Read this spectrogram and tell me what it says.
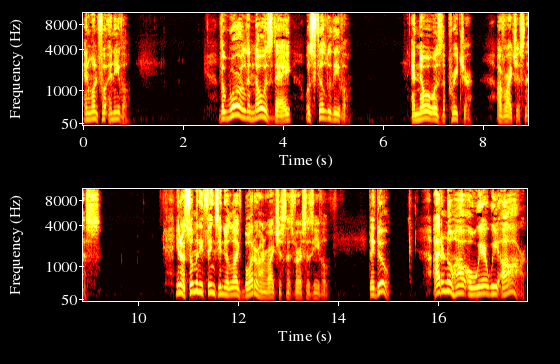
and one foot in evil. The world in Noah's day was filled with evil. And Noah was the preacher of righteousness. You know, so many things in your life border on righteousness versus evil. They do. I don't know how aware we are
